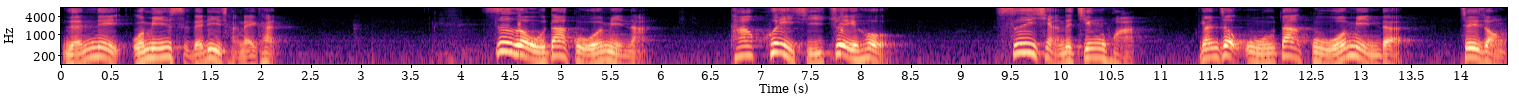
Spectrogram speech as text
人类文明史的立场来看，这个五大古文明呐、它汇集最后思想的精华，跟这五大古文明的这种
